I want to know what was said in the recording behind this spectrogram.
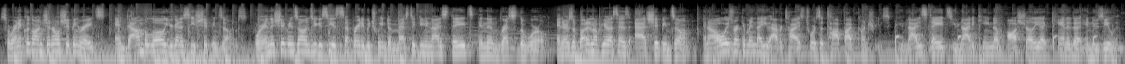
So we're gonna click on general shipping rates and down below, you're gonna see shipping zones. Where in the shipping zones, you can see it's separated between domestic and United States and then rest of the world. And there's a button up here that says add shipping zone. And I always recommend that you advertise towards the top five countries, United States, United Kingdom, Australia, Canada, and New Zealand.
